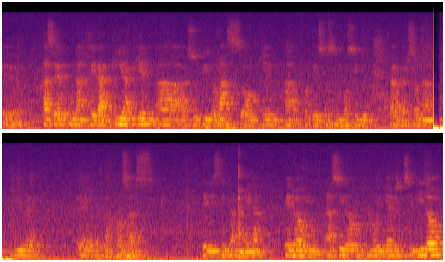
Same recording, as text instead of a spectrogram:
eh, hacer una jerarquía, quién ha sufrido más o quién ha, porque eso es imposible, cada persona vive las cosas de distinta manera, pero ha sido muy bien recibido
